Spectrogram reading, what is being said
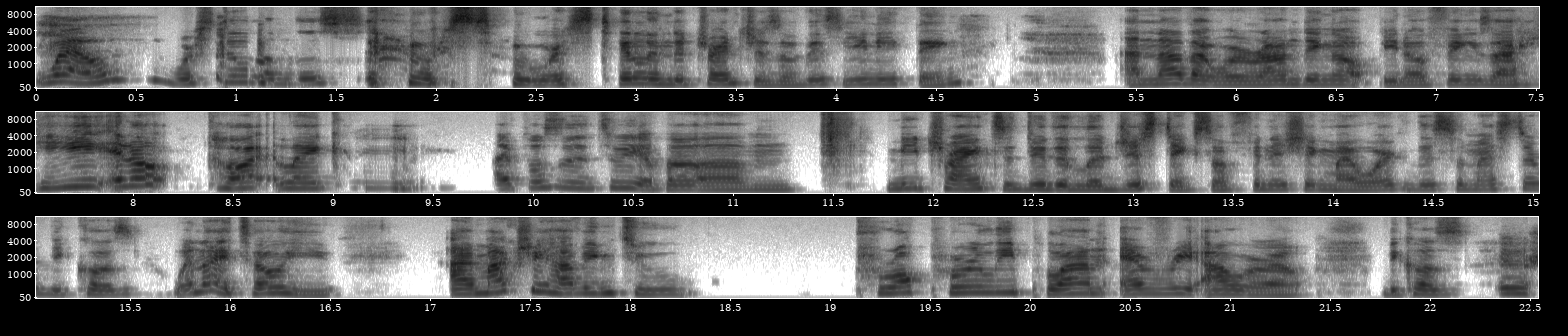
Well, we're still on this, we're, st- we're still in the trenches of this uni thing. And now that we're rounding up, you know, things are heating up. Thought like I posted a tweet about um me trying to do the logistics of finishing my work this semester because when I tell you, I'm actually having to properly plan every hour out because Oof.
